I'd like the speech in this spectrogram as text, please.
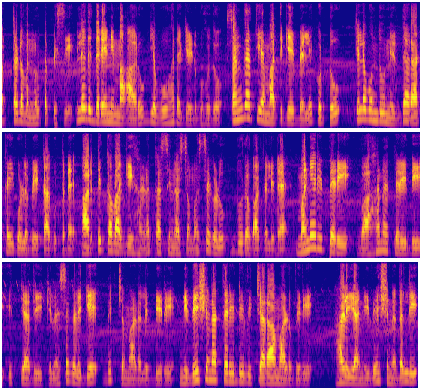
ಒತ್ತಡವನ್ನು ತಪ್ಪಿಸಿ. ಇಲ್ಲದಿದ್ದರೆ ನಿಮ್ಮ ಆರೋಗ್ಯವು ಹೊರಗೆಡಬಹುದು ಸಂಗಾತಿಯ ಮಾತಿಗೆ ಬೆಲೆ ಕೊಟ್ಟು ಕೆಲವೊಂದು ನಿರ್ಧಾರ ಕೈಗೊಳ್ಳಬೇಕಾಗುತ್ತದೆ. ಆರ್ಥಿಕವಾಗಿ ಹಣಕಾಸಿನ ಸಮಸ್ಯೆಗಳು ದೂರವಾಗಲಿದೆ. ಮನೆ ರಿಪೇರಿ, ವಾಹನ ಖರೀದಿ ಇತ್ಯಾದಿ ಕೆಲಸಗಳಿಗೆ ವೆಚ್ಚ ಮಾಡಲಿದ್ದೀರಿ. ನಿವೇಶನ ಖರೀದಿ ವಿಚಾರ ಮಾಡುವಿರಿ. ಹಳೆಯ ನಿವೇಶನದಲ್ಲಿ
